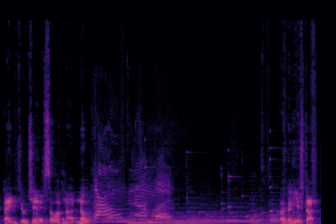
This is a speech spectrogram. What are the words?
ટાઈમ થયો છે સવારના નવ. હવે કરીએ સ્ટાર્ટ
